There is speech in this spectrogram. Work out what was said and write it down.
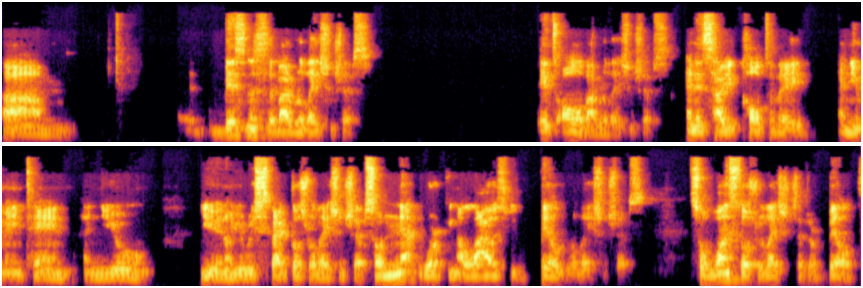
um, business is about relationships it's all about relationships. And it's how you cultivate and you maintain and you you know you respect those relationships. So networking allows you to build relationships. So once those relationships are built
